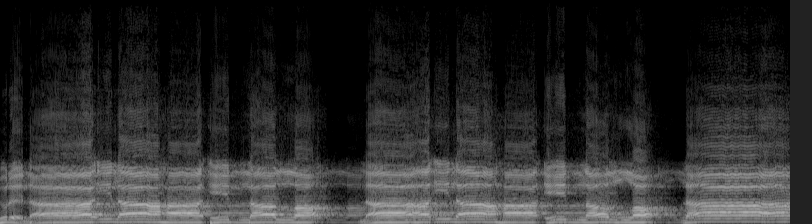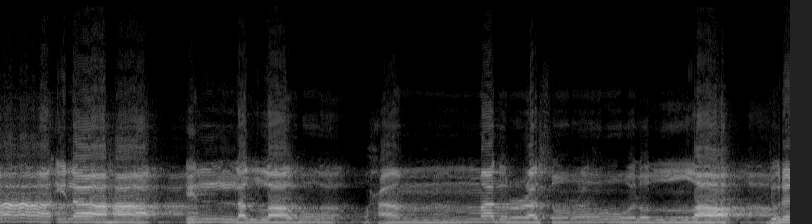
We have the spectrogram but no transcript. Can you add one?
জোরে লা ইলাহা ইল্লাল্লাহ, লা ইলাহা ইল্লাল্লাহ, লা ইলাহা ইল্লাল্লাহু মুহাম্মাদুর রাসূলুল্লাহ। জোরে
